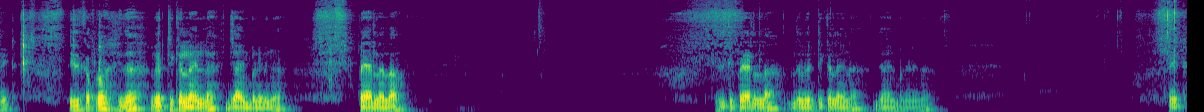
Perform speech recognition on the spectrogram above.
ரைட் இதுக்கப்புறம் இதை வெர்டிக்கல் லைனில் ஜாயின் பண்ணிவிடுங்க பேரலாக இதுக்கு பேரலாக இந்த வெர்டிக்கல் லைனை ஜாயின் பண்ணிவிடுங்க ரைட்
